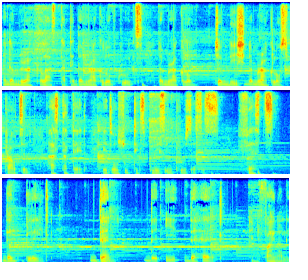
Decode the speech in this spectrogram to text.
and the miracle has started, the miracle of growth, the miracle of germination, the miracle of sprouting has started, it also takes place in processes first the blade, then the the head, and finally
